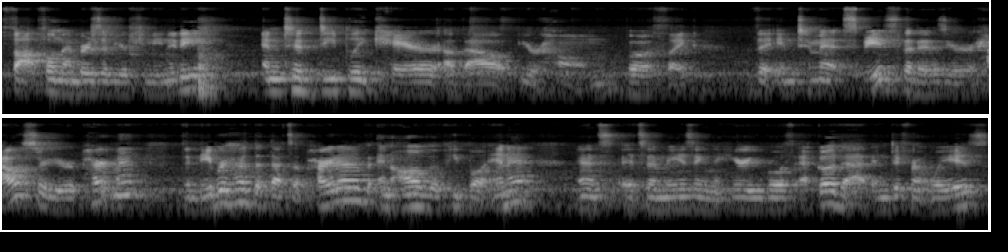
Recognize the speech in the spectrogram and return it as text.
thoughtful members of your community and to deeply care about your home, both like the intimate space that is your house or your apartment, the neighborhood that that's a part of, and all of the people in it. And it's, it's amazing to hear you both echo that in different ways.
